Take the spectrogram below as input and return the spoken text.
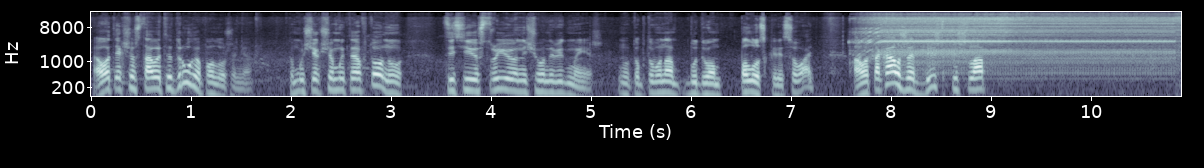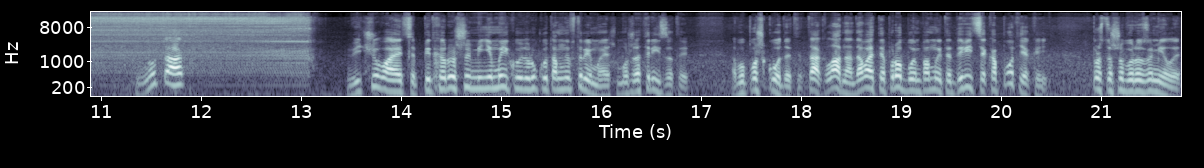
А от якщо ставити друге положення, тому що якщо мити авто, ну ти цією струєю нічого не відмиєш. Ну, тобто вона буде вам полоски рисувати. А от така вже більш пішла. Ну так. Відчувається. Під хорошою мінімийкою руку там не втримаєш, може отрізати або пошкодити. Так, ладно, давайте пробуємо помити. Дивіться капот який. Просто щоб ви розуміли.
